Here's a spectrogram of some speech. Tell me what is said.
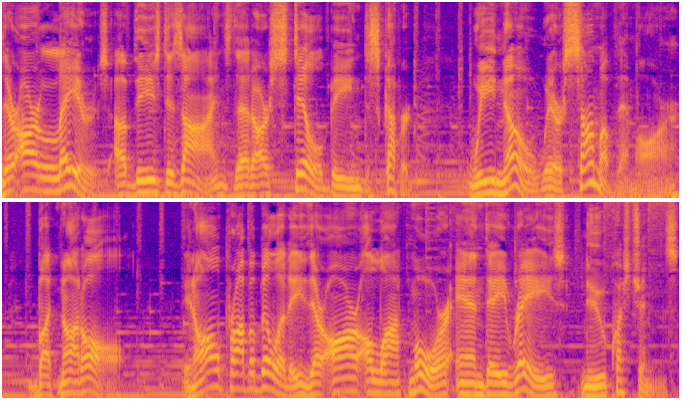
There are layers of these designs that are still being discovered. We know where some of them are, but not all. In all probability, there are a lot more, and they raise new questions.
